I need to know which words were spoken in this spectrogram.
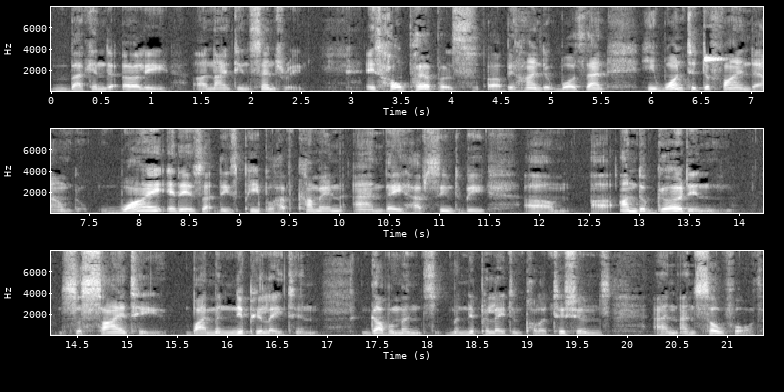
back in the early uh, 19th century. His whole purpose uh, behind it was that he wanted to find out why it is that these people have come in and they have seemed to be um, uh, undergirding society by manipulating governments, manipulating politicians, and, and so forth.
